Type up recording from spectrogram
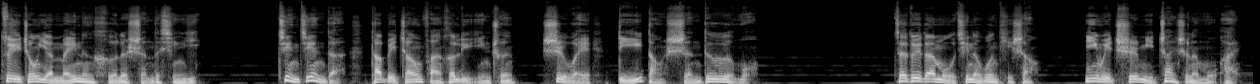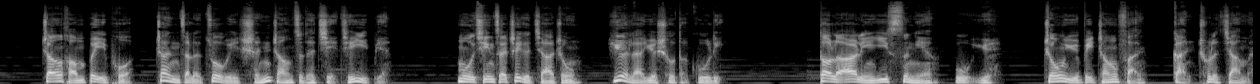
最终也没能合了神的心意。渐渐的，他被张凡和吕迎春视为抵挡神的恶魔。在对待母亲的问题上，因为痴迷战胜了母爱，张航被迫站在了作为神长子的姐姐一边。母亲在这个家中越来越受到孤立。到了二零一四年五月，终于被张凡赶出了家门。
